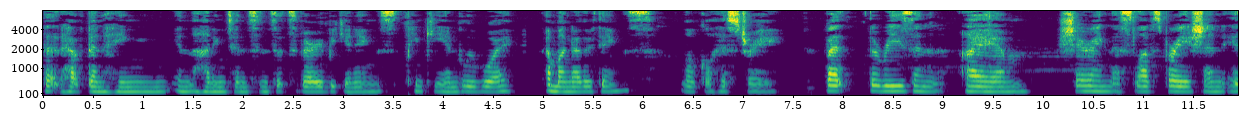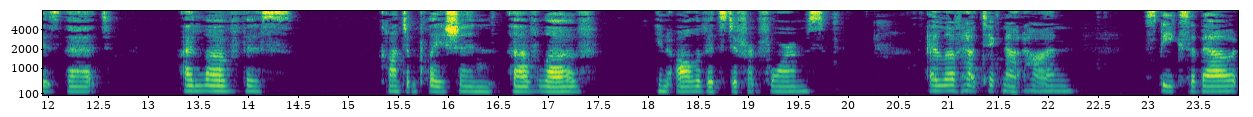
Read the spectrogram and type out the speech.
that have been hanging in the Huntington since its very beginnings, Pinkie and Blue Boy, among other things, local history. But the reason I am sharing this love inspiration is that I love this contemplation of love in all of its different forms. I love how Thich Nhat Hanh speaks about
